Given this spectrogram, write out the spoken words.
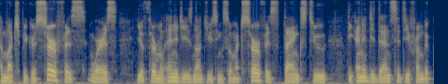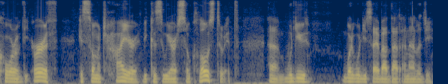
a much bigger surface, whereas geothermal energy is not using so much surface thanks to the energy density from the core of the Earth is so much higher because we are so close to it. Um, would you, what would you say about that analogy?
